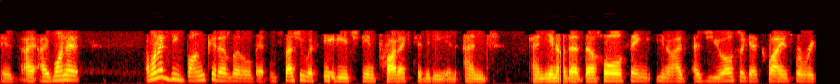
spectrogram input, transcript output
is I, I want to I want to debunk it a little bit, especially with ADHD and productivity and and and you know the the whole thing. You know, as as you also get clients where we,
